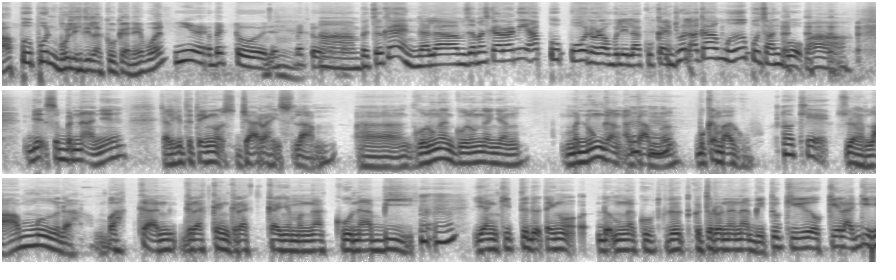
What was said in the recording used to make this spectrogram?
apa pun boleh dilakukan ya puan? Ya betul hmm. betul. Ha, betul kan? Dalam zaman sekarang ni apa pun orang boleh lakukan. Jual agama pun sanggup. Ha. dia sebenarnya kalau kita tengok sejarah Islam uh, golongan-golongan yang menunggang agama mm-hmm. bukan baru Okey. Sudah lama dah. Bahkan gerakan-gerakan yang mengaku nabi Mm-mm. yang kita duk tengok duk mengaku keturunan nabi tu kira okey lagi.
